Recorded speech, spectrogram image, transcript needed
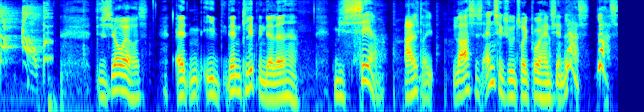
da, au, ba, Det sjove er også, at i den klipning, der er lavet her, vi ser aldrig Lars' ansigtsudtryk på, at han siger, Lars, Lars.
